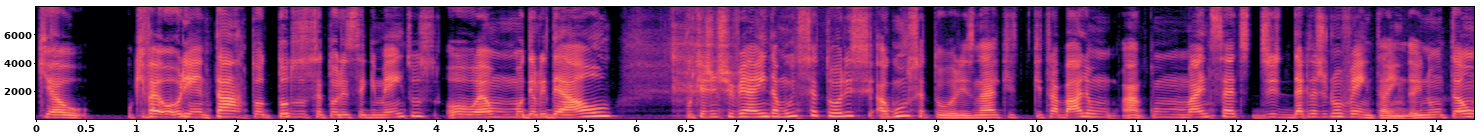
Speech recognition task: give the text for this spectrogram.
que é o, o que vai orientar to, todos os setores e segmentos? Ou é um modelo ideal? Porque a gente vê ainda muitos setores, alguns setores, né, que, que trabalham ah, com mindset de década de 90 ainda, e não estão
